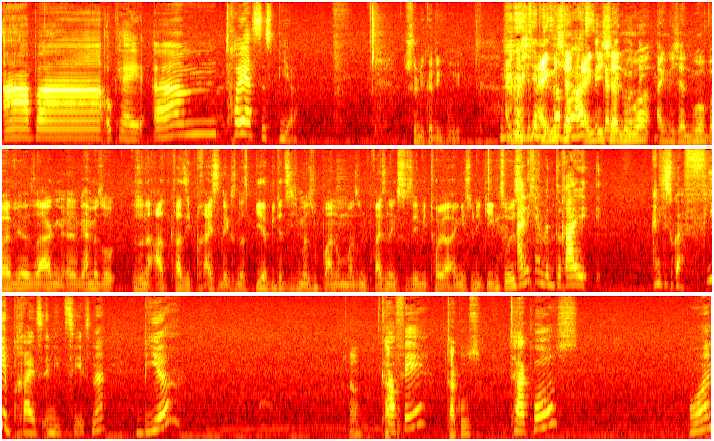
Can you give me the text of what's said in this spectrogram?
Aber okay, ähm, teuerstes Bier. Schöne Kategorie. Ich Eigentlich, hab eigentlich, ja, eigentlich, ja nur, eigentlich ja nur, weil wir sagen, äh, wir haben ja so, so eine Art quasi Preisindex und das Bier bietet sich immer super an, um mal so einen Preisindex zu sehen, wie teuer eigentlich so die Gegend so ist. Eigentlich haben wir drei, eigentlich sogar vier Preisindizes, ne? Bier, Ja? Taco- Kaffee, Tacos? Tacos und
